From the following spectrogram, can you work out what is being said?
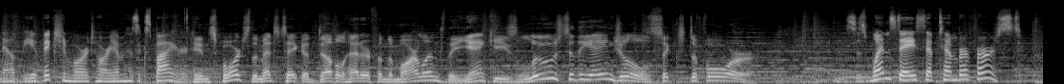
Now the eviction moratorium has expired. In sports, the Mets take a doubleheader from the Marlins. The Yankees lose to the Angels, six to four. This is Wednesday, September 1st.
